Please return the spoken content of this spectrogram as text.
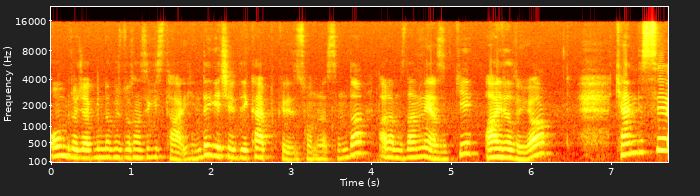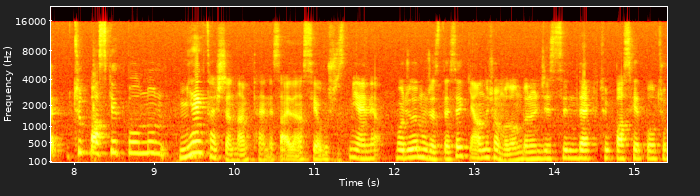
11 Ocak 1998 tarihinde geçirdiği kalp krizi sonrasında aramızdan ne yazık ki ayrılıyor. Kendisi Türk basketbolunun mihenk taşlarından bir tanesi Aydan Siyavuş ismi. Yani hocaların hocası desek yanlış olmaz. Ondan öncesinde Türk basketbolu çok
